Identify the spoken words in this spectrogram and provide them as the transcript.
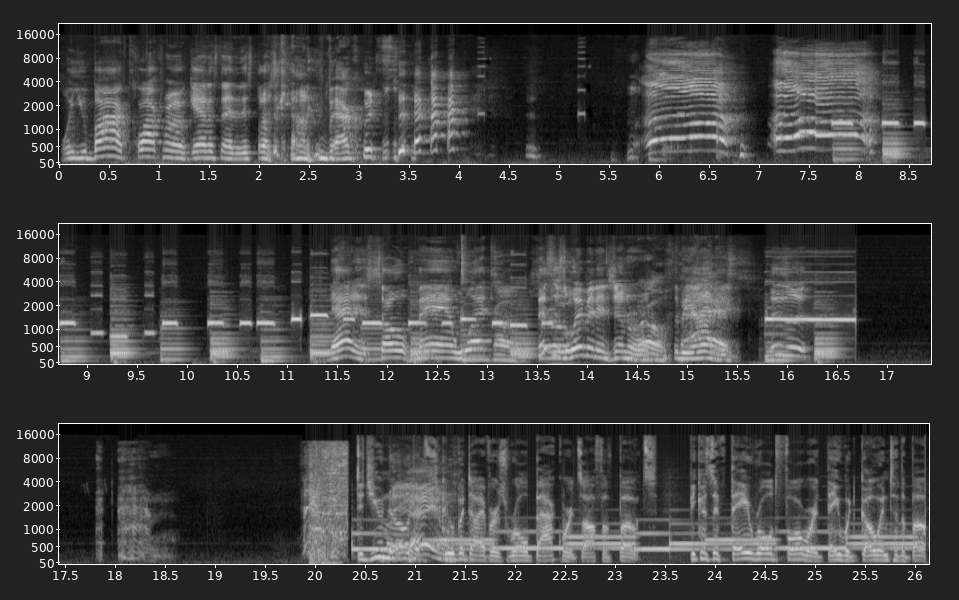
When you buy a clock from Afghanistan and it starts counting backwards. Oh! That is so man. What? Bro, this is women in general. Bro, to be facts. honest, this is. A... Did you know Damn. that scuba divers roll backwards off of boats? Because if they rolled forward, they would go into the boat.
